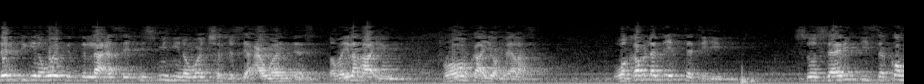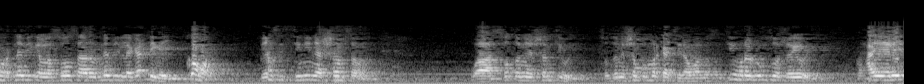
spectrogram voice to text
derbigiina way dildilaacisay dhismihiina way jilcisay cawaadidaasi dabaylaha iyo roobabka iyo waxyaalahaas wa qabla bictatihi soo saaridiisa ka hor nabiga la soo saaro nebi laga dhigay ka hor bihamsi siniina shan sano waa soddon iyo shantii wey. Soddon iyo shan buu markaa jira waa tii hore lagu soo sheegay wey. Maxaa yeelay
